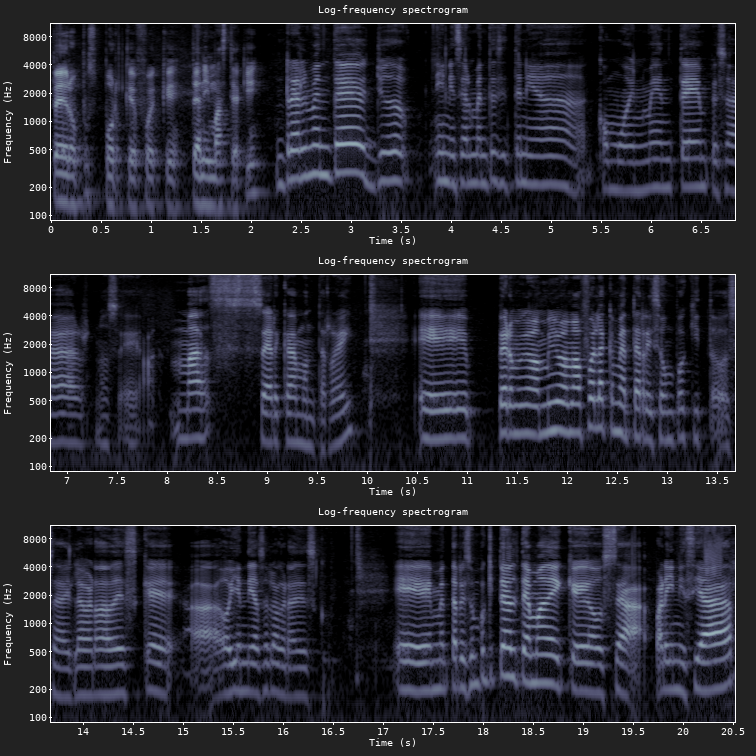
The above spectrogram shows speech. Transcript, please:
pero pues ¿por qué fue que te animaste aquí? Realmente yo inicialmente sí tenía como en mente empezar, no sé, más cerca de Monterrey. Eh, pero mi, mi, mamá fue la que me aterrizó un poquito, o sea, y la verdad es que ah, hoy en día se lo agradezco. Eh, me aterrizó un poquito en el tema de que, o sea, para iniciar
